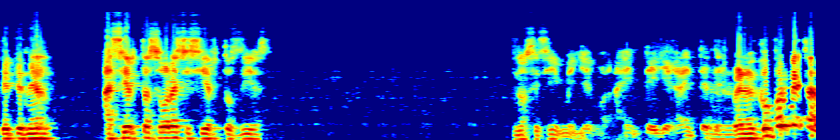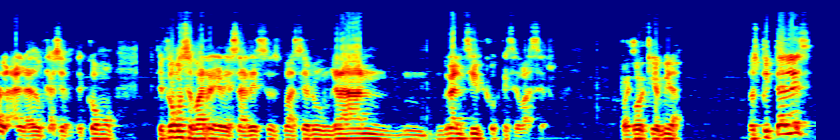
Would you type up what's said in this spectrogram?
de tener a ciertas horas y ciertos días. no sé si me llego a, llegar a entender. Bueno, conforme a la, educación, de cómo, de cómo se va a regresar, eso va a ser un gran, un gran circo que se va a hacer. Pues Porque mira, los hospitales,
